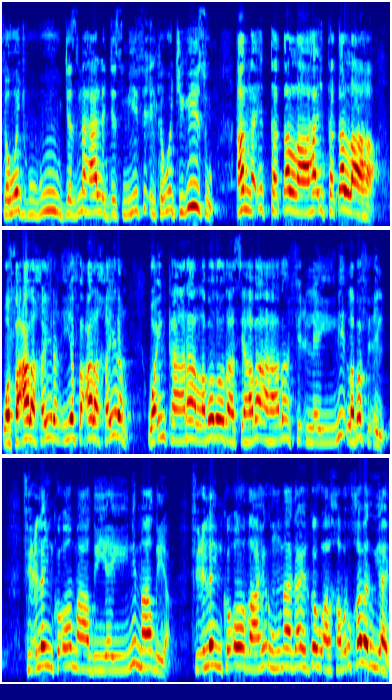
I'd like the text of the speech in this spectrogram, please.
fa wajhuhu jasmaha la jasmiyey ficilka wejigiisu ana itaqalaaha itaqalaaha wa facala khayran iyo facala khayran. Wa in kaanaa labadoodaasi haba ahaadaan ficlayni laba ficil. Ficlaynka oo maadiyayni maadiya ficlaynka oo dhaahiruhumaa daahirkoogu alkhabaru khabar u yahay.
